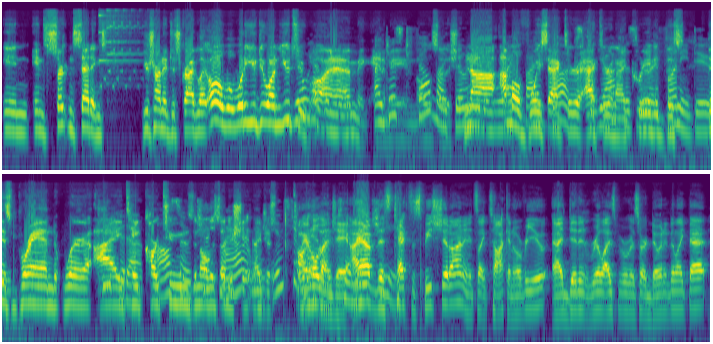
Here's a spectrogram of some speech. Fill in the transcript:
in in certain settings, you're trying to describe like, oh well, what do you do on YouTube? Yo, Oh, I, Heavenly, I make I just and all felt this other like shit. Nah, I'm a voice actor, bucks actor, and I Yakuza, you're a created this funny dude. this brand where I take up. cartoons Also, and all this other shit, and I just on talk Wait, hold on, Jay. I have this Archie. text to speech shit on, and it's like talking over you. I didn't realize people were gonna start donating like that.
